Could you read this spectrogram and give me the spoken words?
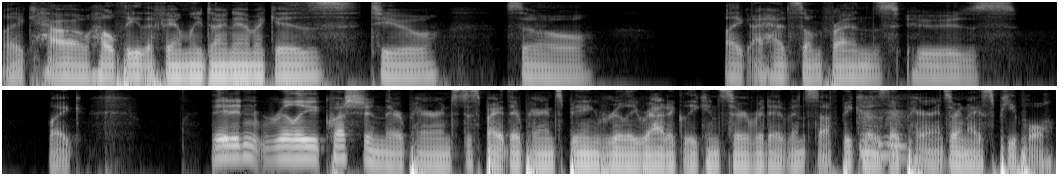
like how healthy the family dynamic is too. So like I had some friends whose like they didn't really question their parents despite their parents being really radically conservative and stuff because their mm-hmm. parents are nice people.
